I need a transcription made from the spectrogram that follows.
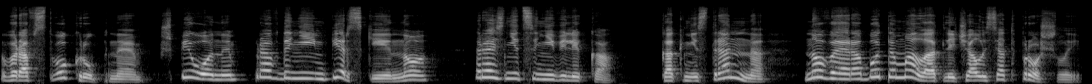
воровство крупное. Шпионы, правда, не имперские, но разница невелика. Как ни странно, новая работа мало отличалась от прошлой.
